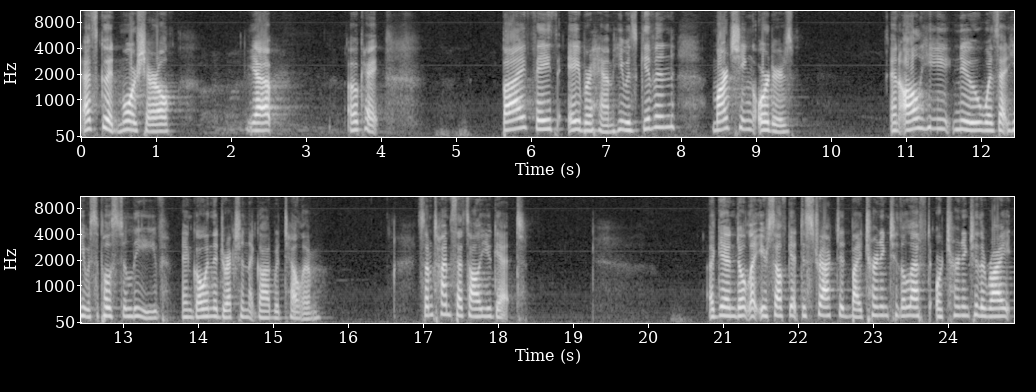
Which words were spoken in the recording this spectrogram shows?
That's good. More, Cheryl. Yep. Okay. By faith, Abraham, he was given marching orders, and all he knew was that he was supposed to leave and go in the direction that God would tell him. Sometimes that's all you get. Again, don't let yourself get distracted by turning to the left or turning to the right.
